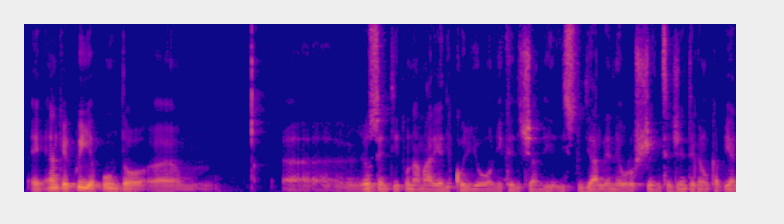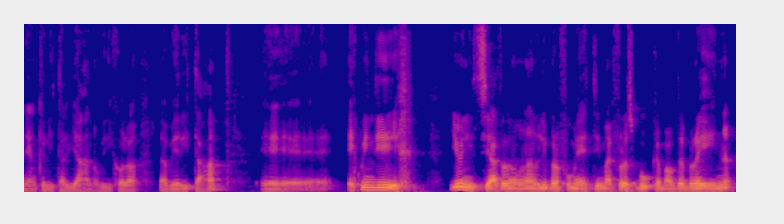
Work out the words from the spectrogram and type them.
e anche qui appunto ehm, eh, ho sentito una marea di coglioni che dicevano di, di, studiare le neuroscienze, gente che non capiva neanche l'italiano, vi dico la, la verità. E, e, quindi io ho iniziato da un libro a fumetti, My First Book About the Brain,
